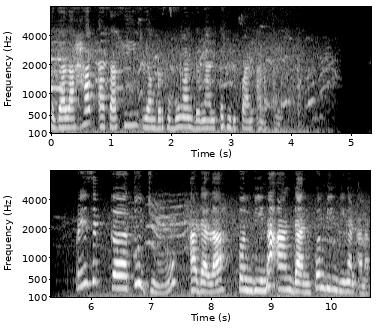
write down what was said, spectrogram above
segala hak asasi yang berhubungan dengan kehidupan anak-anak. prinsip ketujuh adalah pembinaan dan pembimbingan anak.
